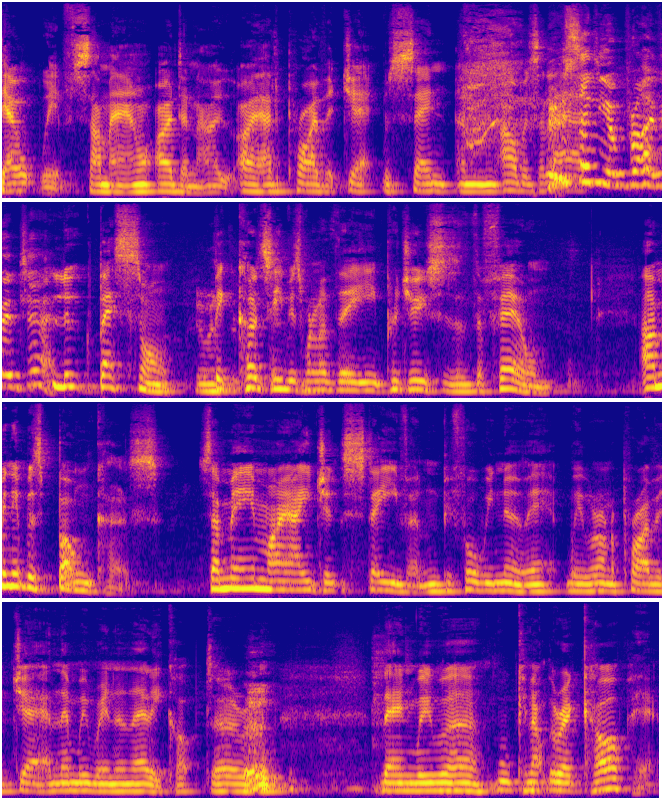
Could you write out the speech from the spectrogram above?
dealt with somehow. I don't know. I had a private jet was sent and I was allowed. Who sent you a private jet? Luc Besson because he was one of the producers of the film. I mean, it was bonkers. So me and my agent Stephen, before we knew it, we were on a private jet, and then we were in an helicopter, and then we were walking up the red carpet.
